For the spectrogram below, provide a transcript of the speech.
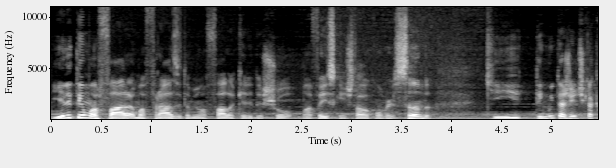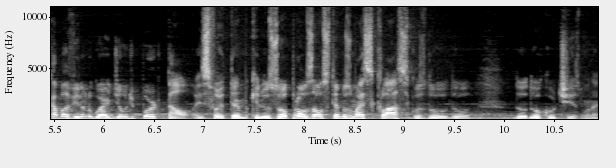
E ele tem uma, fala, uma frase também, uma fala que ele deixou uma vez que a gente estava conversando, que tem muita gente que acaba virando guardião de portal. Esse foi o termo que ele usou para usar os termos mais clássicos do, do, do, do ocultismo, né?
